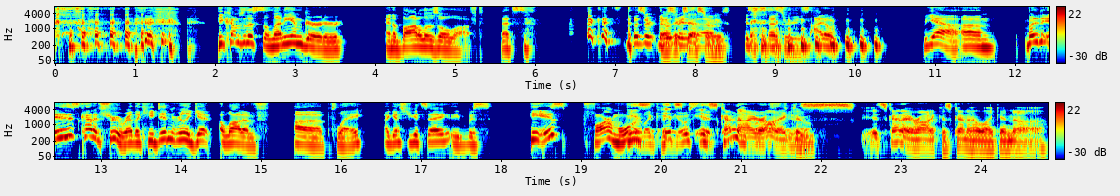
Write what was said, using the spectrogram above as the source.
he comes with a selenium girder and a bottle of Zoloft. That's, that's those are those His are accessories. His, um, his accessories. I don't. But yeah, um, but it, it is kind of true, right? Like he didn't really get a lot of uh play. I guess you could say he was. He is far more He's- like the it's ghost. it's kind of ironic you know? because it's kind of ironic because kind of like in uh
